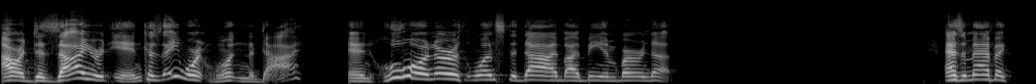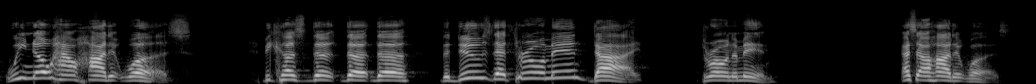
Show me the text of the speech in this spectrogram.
our desired end, because they weren't wanting to die. And who on earth wants to die by being burned up? As a matter of fact, we know how hot it was because the, the, the, the dudes that threw them in died throwing them in. That's how hot it was.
